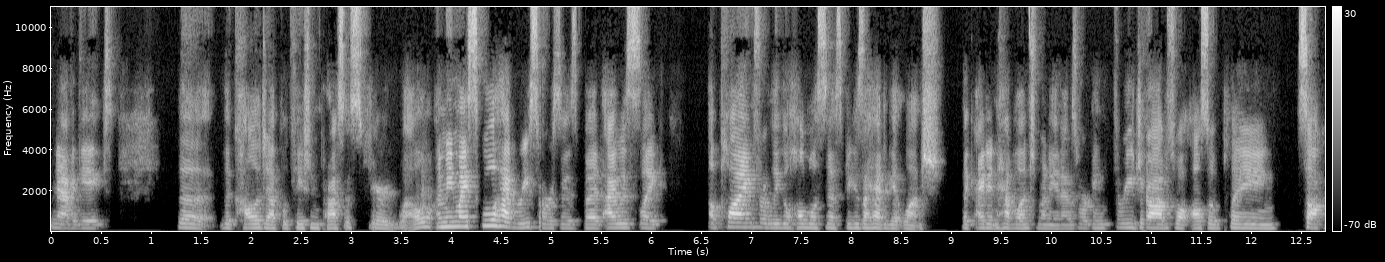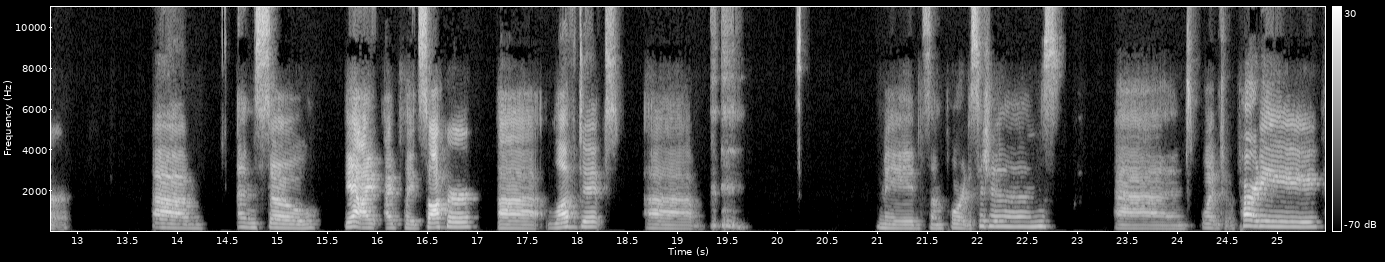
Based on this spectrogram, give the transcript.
navigate the the college application process very well. I mean, my school had resources, but I was like applying for legal homelessness because I had to get lunch. Like I didn't have lunch money and I was working three jobs while also playing soccer. Um, and so yeah, I, I played soccer, uh, loved it. Um, made some poor decisions and went to a party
